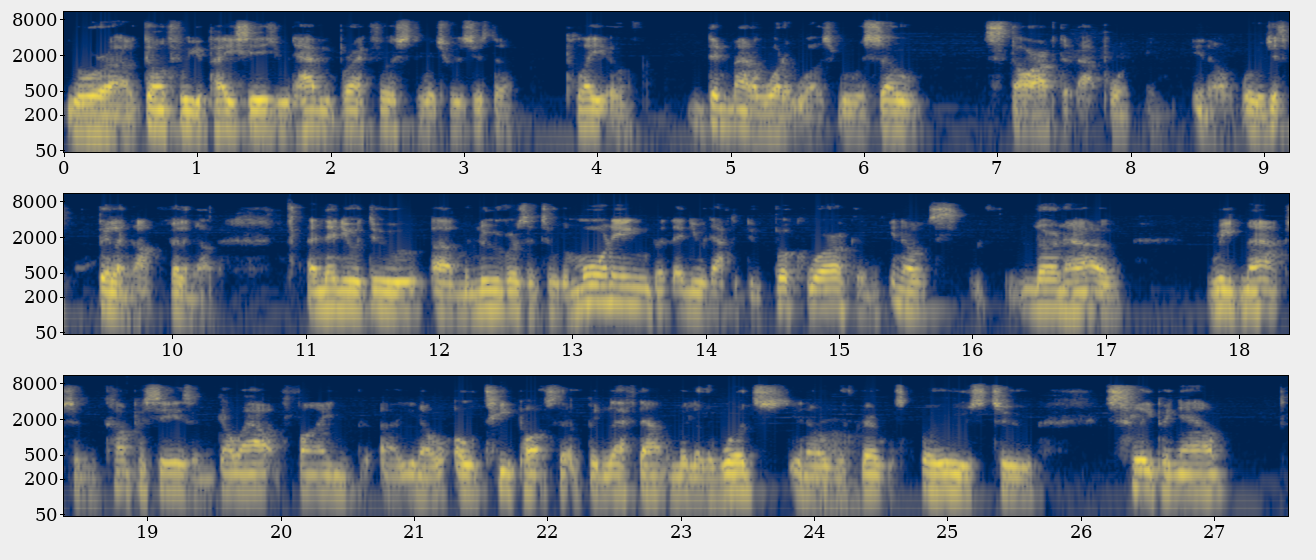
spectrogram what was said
you were uh, going through your paces. You would have your breakfast, which was just a plate of didn't matter what it was. We were so starved at that point, and, you know, we were just filling up, filling up and then you would do uh, maneuvers until the morning, but then you would have to do book work and you know learn how to read maps and compasses and go out and find uh, you know old teapots that have been left out in the middle of the woods, you know, with various clues to sleeping out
